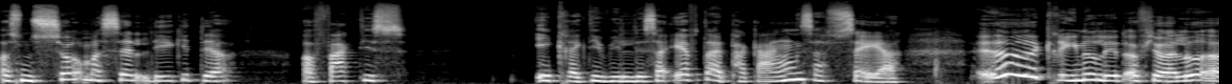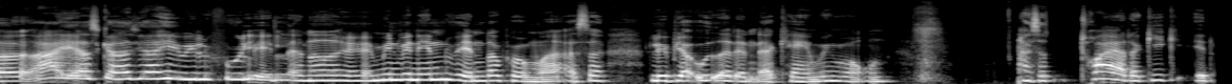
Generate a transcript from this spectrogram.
og sådan så mig selv ligge der, og faktisk ikke rigtig ville det. Så efter et par gange, så sagde jeg, øh, grinede lidt og fjollet, og ej, jeg skal også, jeg er helt vildt fuld et eller andet. Øh, min veninde venter på mig, og så løb jeg ud af den der campingvogn. Og så tror jeg, der gik et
